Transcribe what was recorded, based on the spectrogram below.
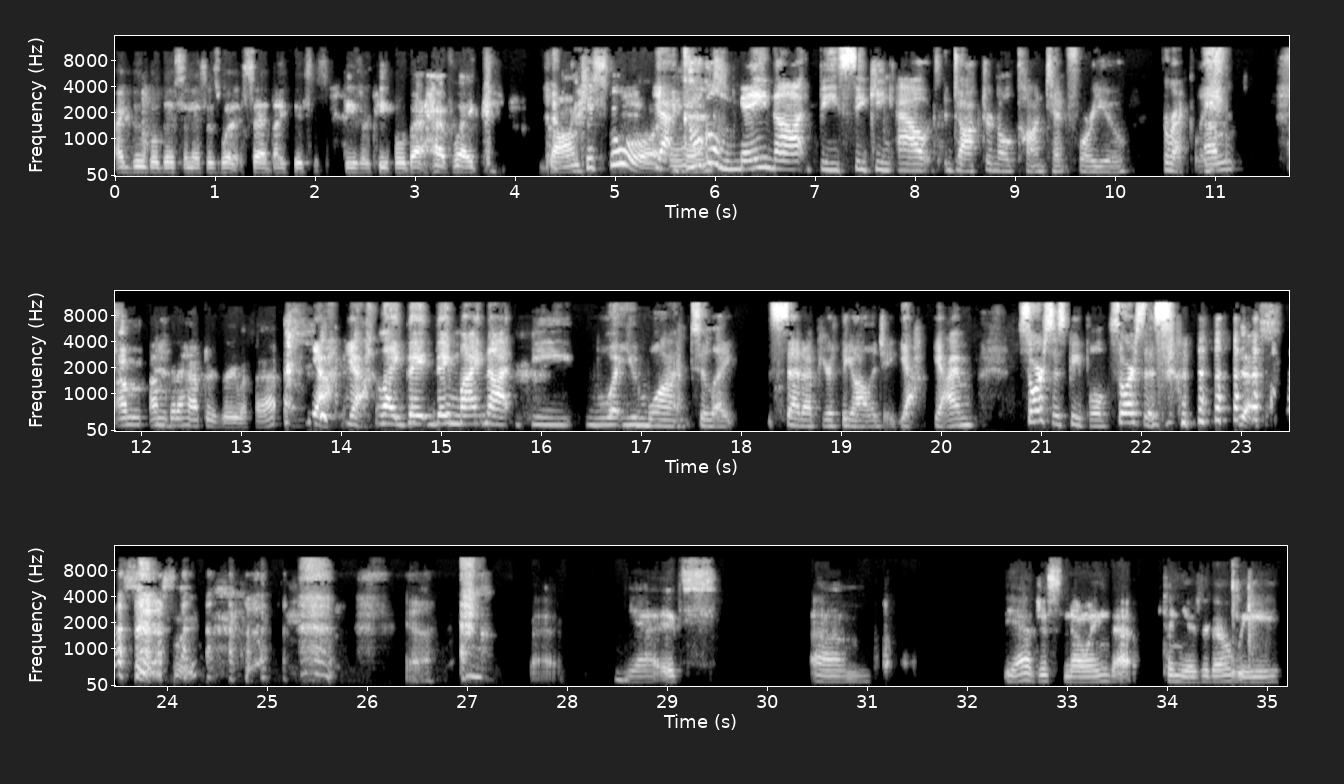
I googled this and this is what it said. Like this is these are people that have like gone to school. Yeah, and- Google may not be seeking out doctrinal content for you correctly. I'm, I'm, I'm gonna have to agree with that. yeah, yeah. Like they they might not be what you'd want to like set up your theology. Yeah, yeah. I'm sources, people, sources. yes, seriously. yeah. But yeah, it's, um, yeah, just knowing that 10 years ago we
